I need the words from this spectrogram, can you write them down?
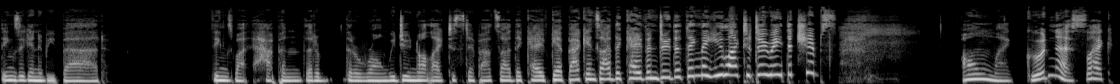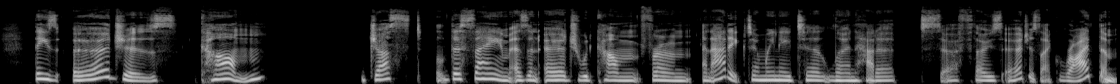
things are going to be bad. Things might happen that are, that are wrong. We do not like to step outside the cave, get back inside the cave and do the thing that you like to do, eat the chips. Oh my goodness. Like these urges come just the same as an urge would come from an addict. And we need to learn how to surf those urges, like ride them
